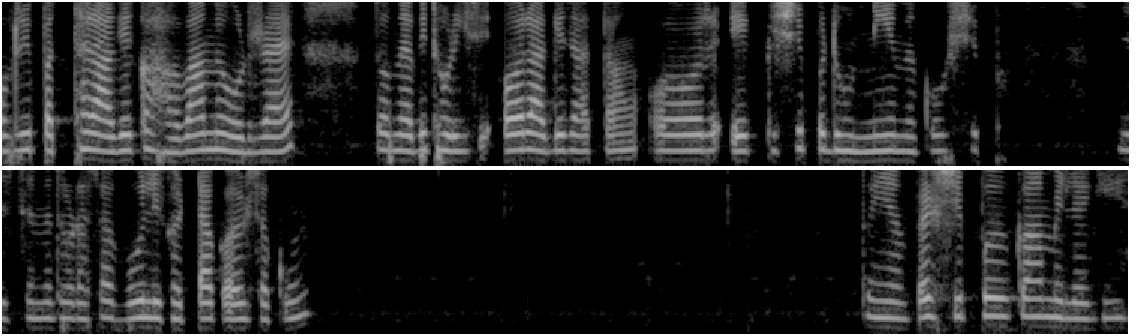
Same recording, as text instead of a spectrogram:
और ये पत्थर आगे का हवा में उड़ रहा है तो मैं अभी थोड़ी सी और आगे जाता हूँ और एक शिप ढूंढनी है मेरे को शिप जिससे मैं थोड़ा सा वूल इकट्ठा कर सकूँ। तो यहाँ पर शिप कहाँ मिलेगी?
